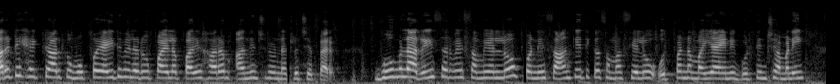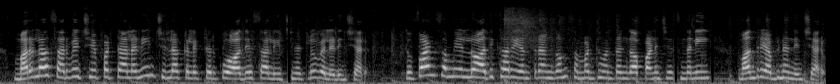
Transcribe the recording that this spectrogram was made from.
అరటి హెక్టార్కు ముప్పై ఐదు వేల రూపాయల పరిహారం అందించనున్నట్లు చెప్పారు. భూముల రీసర్వే సమయంలో కొన్ని సాంకేతిక సమస్యలు ఉత్పన్నమయ్యాయని గుర్తించామని మరలా సర్వే చేపట్టాలని జిల్లా కలెక్టర్కు ఆదేశాలు ఇచ్చినట్లు వెల్లడించారు. తుఫాన్ సమయంలో అధికార యంత్రాంగం సమర్థవంతంగా పనిచేసిందని మంత్రి అభినందించారు.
